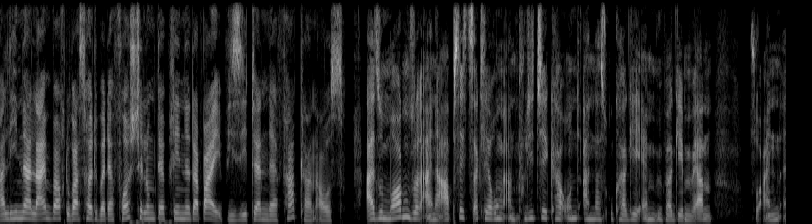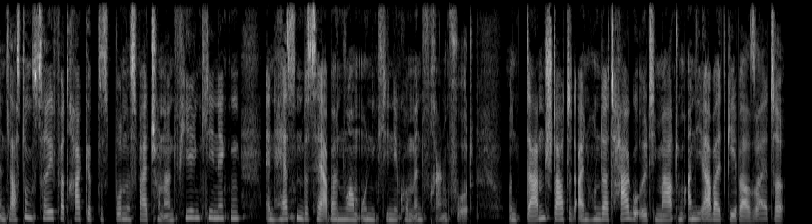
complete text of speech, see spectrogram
Alina Leimbach, du warst heute bei der Vorstellung der Pläne dabei. Wie sieht denn der Fahrplan aus? Also morgen soll eine Absichtserklärung an Politiker und an das UKGM übergeben werden. So einen Entlastungstarifvertrag gibt es bundesweit schon an vielen Kliniken, in Hessen bisher aber nur am Uniklinikum in Frankfurt. Und dann startet ein 100-Tage-Ultimatum an die Arbeitgeberseite.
